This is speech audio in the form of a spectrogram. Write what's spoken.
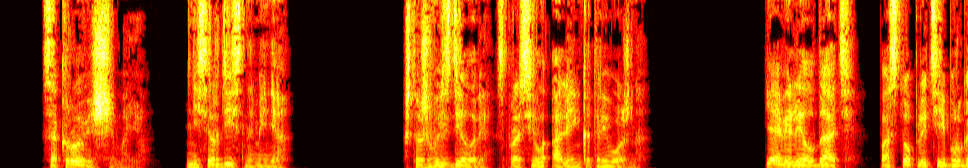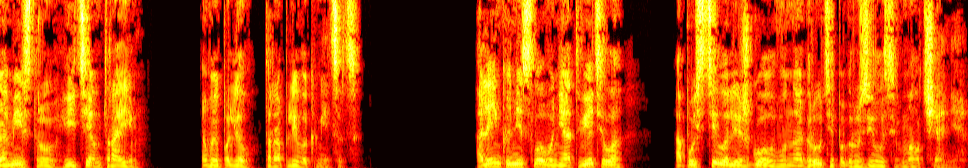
— «сокровище мое, не сердись на меня». «Что же вы сделали?» — спросила Оленька тревожно. «Я велел дать по сто плетей бургомистру и тем троим», — выпалил торопливо Кмицец. Оленька ни слова не ответила, опустила лишь голову на грудь и погрузилась в молчание.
